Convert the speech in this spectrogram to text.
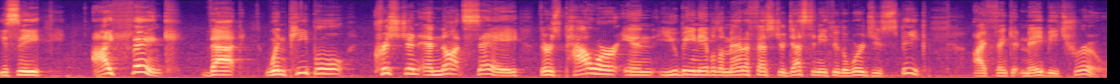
You see, I think that when people Christian and not say there's power in you being able to manifest your destiny through the words you speak, I think it may be true.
